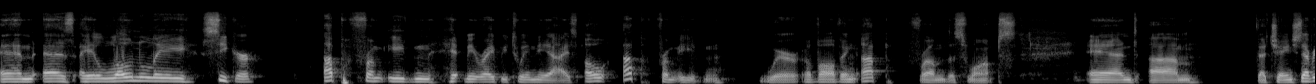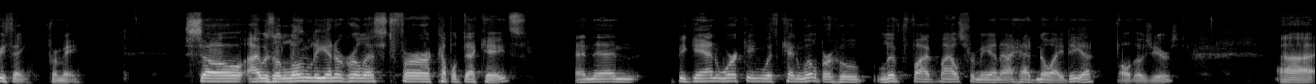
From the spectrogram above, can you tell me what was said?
And as a lonely seeker, up from Eden hit me right between the eyes. Oh, up from Eden. We're evolving up from the swamps. And um, that changed everything for me. So I was a lonely integralist for a couple decades and then began working with Ken Wilber, who lived five miles from me, and I had no idea all those years uh,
